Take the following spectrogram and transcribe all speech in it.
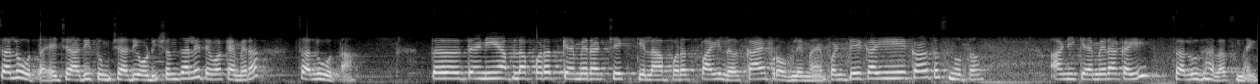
चालू होता. याच्या आधी तुमच्या आधी ऑडिशन झाले तेव्हा कॅमेरा चालू होता. तर त्यांनी आपला परत कॅमेरा चेक केला परत पाहिलं काय प्रॉब्लेम आहे. पण ते काही कळतच नव्हतं. आणि कॅमेरा काही चालू झालाच नाही.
